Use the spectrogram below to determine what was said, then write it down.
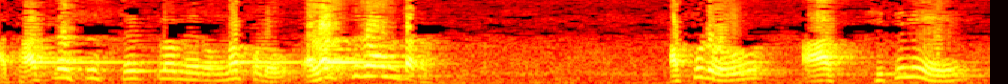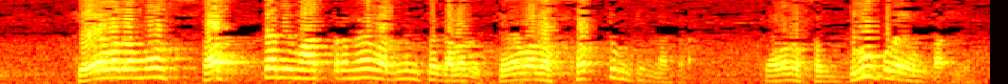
ఆ థాట్లెస్ స్టేట్లో మీరు ఉన్నప్పుడు అలర్ట్గా ఉంటారు. అప్పుడు ఆ స్థితిని కేవలము సత్ అని మాత్రమే వర్ణించగలరు. కేవల సత్ ఉంటుంది అక్కడ. కేవల సద్రూపులై ఉంటారు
